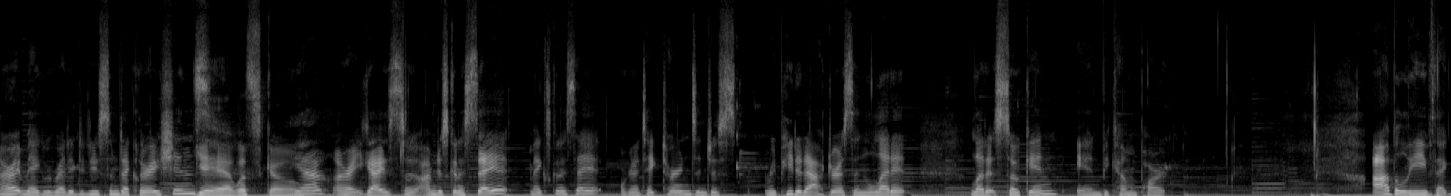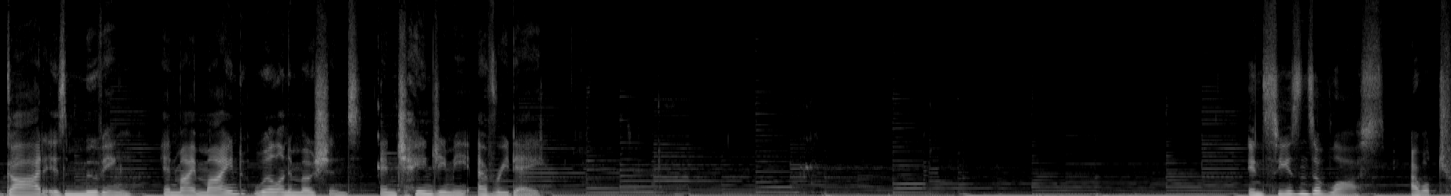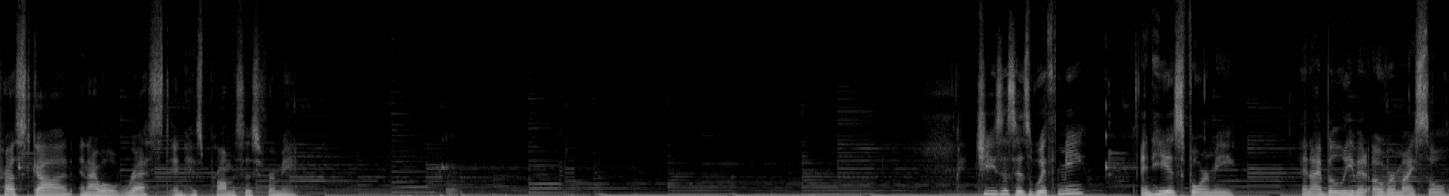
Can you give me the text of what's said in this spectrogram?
All right, Meg, we're ready to do some declarations. Yeah, let's go. Yeah. All right, you guys. So I'm just going to say it. Meg's going to say it. We're going to take turns and just repeat it after us and let it let it soak in and become a part. I believe that God is moving in my mind, will, and emotions and changing me every day. In seasons of loss, I will trust God and I will rest in his promises for me. Jesus is with me and he is for me, and I believe it over my soul.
